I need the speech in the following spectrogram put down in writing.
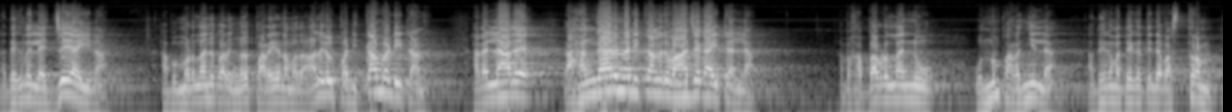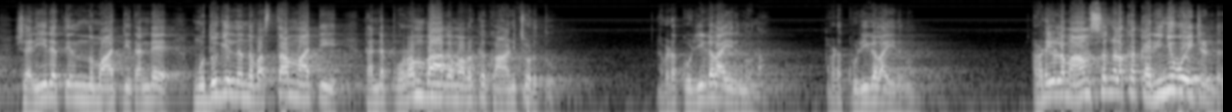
അദ്ദേഹത്തിന് ലജ്ജയായി എന്നാ. അപ്പോൾ ഉമർലാൻ പറയും നിങ്ങൾ പറയണം അത് ആളുകൾ പഠിക്കാൻ വേണ്ടിയിട്ടാണ്. അതല്ലാതെ അഹങ്കാരം നടിക്കാനുള്ളൊരു വാചകമായിട്ടല്ല അപ്പോൾ ഹബ്ബാബ് റഹ്ലാനു ഒന്നും പറഞ്ഞില്ല. അദ്ദേഹം അദ്ദേഹത്തിന്റെ വസ്ത്രം ശരീരത്തിൽ നിന്ന് മാറ്റി തന്റെ മുതുകിൽ നിന്ന് വസ്ത്രം മാറ്റി തന്റെ പുറം ഭാഗം അവർക്ക് കാണിച്ചു കൊടുത്തു. അവിടെ കുഴികളായിരുന്നു എന്നാ. അവിടെ കുഴികളായിരുന്നു. അവിടെയുള്ള മാംസങ്ങളൊക്കെ കരിഞ്ഞു പോയിട്ടുണ്ട്.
